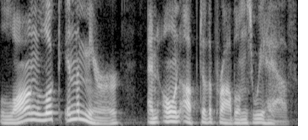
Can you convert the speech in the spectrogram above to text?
long look in the mirror and own up to the problems we have.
